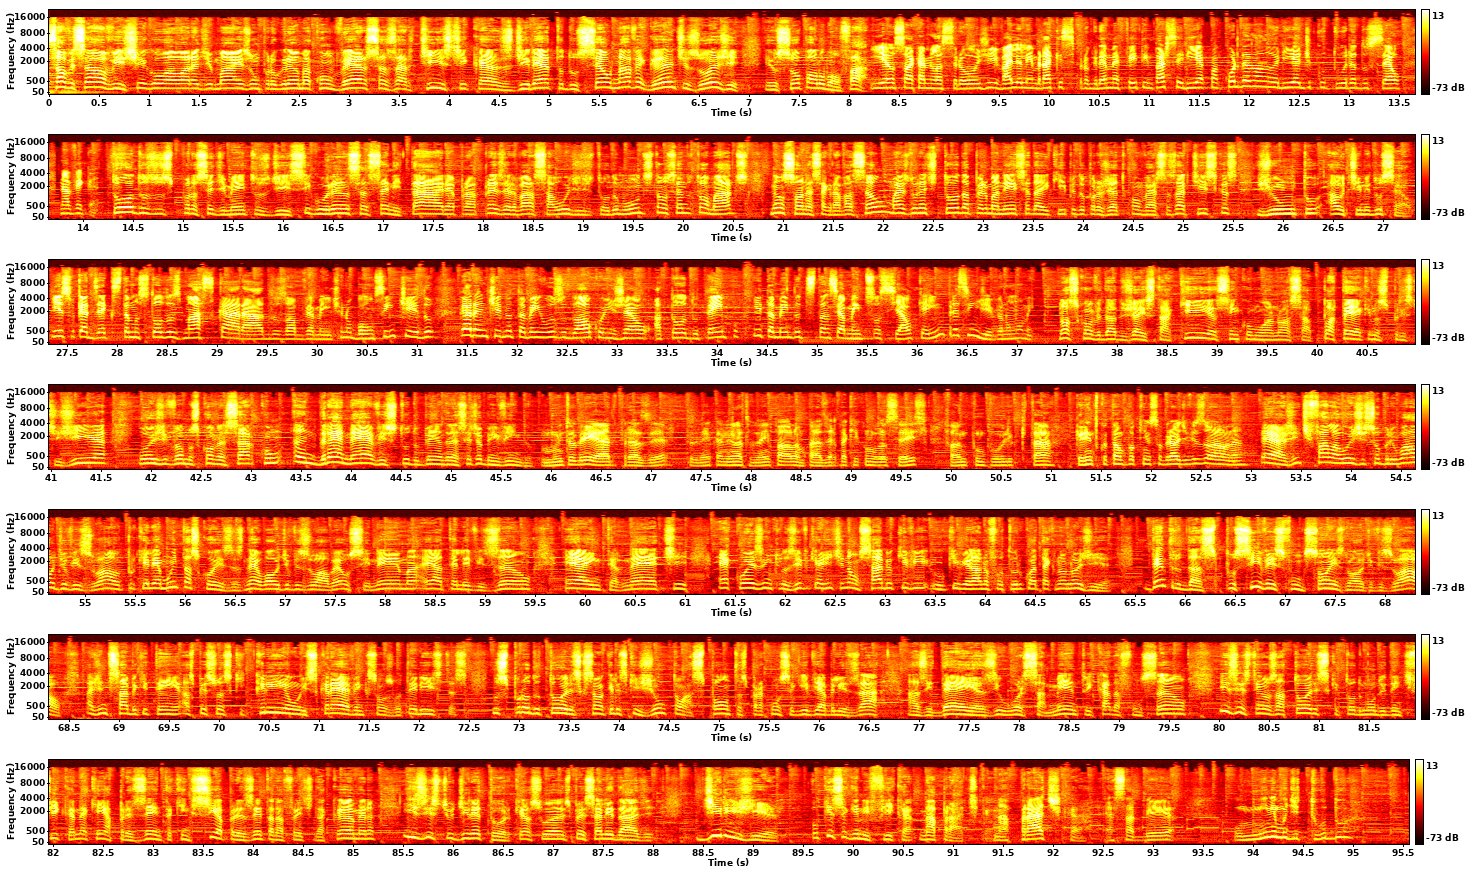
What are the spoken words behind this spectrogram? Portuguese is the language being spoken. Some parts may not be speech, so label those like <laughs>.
Salve, salve! Chegou a hora de mais um programa Conversas Artísticas, direto do Céu Navegantes. Hoje eu sou Paulo Bonfá. E eu sou a Camila Stroge. E vale lembrar que esse programa é feito em parceria com a Coordenadoria de Cultura do Céu Navegantes. Todos os procedimentos de segurança sanitária para preservar a saúde de todo mundo estão sendo tomados, não só nessa gravação, mas durante toda a permanência da equipe do projeto Conversas Artísticas junto ao time do Céu. Isso quer dizer que estamos todos mascarados, obviamente obviamente no bom sentido, garantindo também o uso do álcool em gel a todo tempo e também do distanciamento social, que é imprescindível no momento. Nosso convidado já está aqui, assim como a nossa plateia que nos prestigia. Hoje vamos conversar com André Neves. Tudo bem, André? Seja bem-vindo. Muito obrigado, prazer. Tudo bem, Camila? Tudo bem, Paulo? É um prazer estar aqui com vocês, falando para um público que está querendo escutar um pouquinho sobre audiovisual, né? É, a gente fala hoje sobre o audiovisual porque ele é muitas coisas, né? O audiovisual é o cinema, é a televisão, é a internet, é coisa inclusive que a gente não sabe o que, vi, o que virá no futuro com a tecnologia. Dentro das possíveis funções no audiovisual, a gente sabe que tem as pessoas que criam escrevem, que são os roteiristas, os produtores, que são aqueles que juntam as pontas para conseguir viabilizar as ideias e o orçamento e cada função. Existem os atores que todo mundo identifica, né? Quem apresenta, quem se apresenta na frente da câmera. E existe o diretor, que é a sua especialidade. Dirigir o que significa na prática? Na prática é saber o mínimo de tudo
